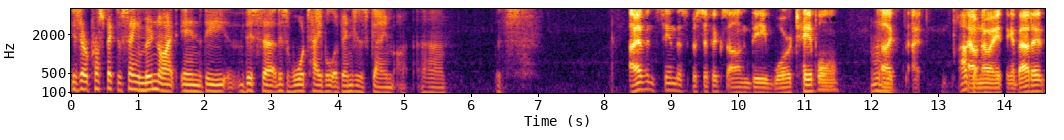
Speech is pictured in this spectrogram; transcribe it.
Is there a prospect of seeing Moon Knight in the this uh, this War Table Avengers game? Uh, it's I haven't seen the specifics on the war table. Like I, I Mm-hmm. okay. don't know anything about it.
